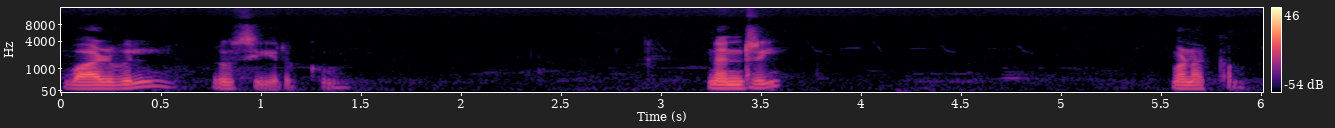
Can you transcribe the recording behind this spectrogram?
வாழ்வில் ருசி இருக்கும். நன்றி. வணக்கம்.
